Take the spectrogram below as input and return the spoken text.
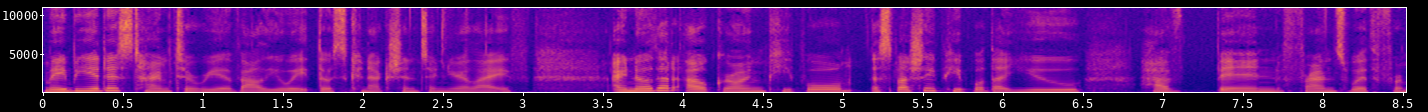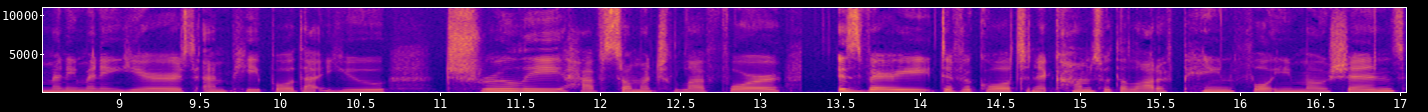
maybe it is time to reevaluate those connections in your life. I know that outgrowing people, especially people that you have been friends with for many, many years and people that you truly have so much love for, is very difficult and it comes with a lot of painful emotions.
